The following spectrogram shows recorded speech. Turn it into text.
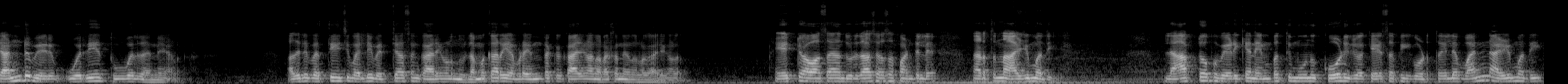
രണ്ടുപേരും ഒരേ തൂവൽ തന്നെയാണ്. അതിൽ പ്രത്യേകിച്ച് വലിയ വ്യത്യാസം കാര്യങ്ങളൊന്നുമില്ല. നമുക്കറിയാം ഇവിടെ എന്തൊക്കെ കാര്യങ്ങൾ നടക്കുന്നതെന്നുള്ള കാര്യങ്ങൾ. ഏറ്റവും അവസാനം ദുരിതാശ്വാസ ഫണ്ടിൽ നടത്തുന്ന അഴിമതി. ലാപ്ടോപ്പ് മേടിക്കാൻ എൺപത്തിമൂന്ന് കോടി രൂപ കെ എസ് എഫ് ഇക്ക് കൊടുത്തതിൽ വൻ അഴിമതി.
